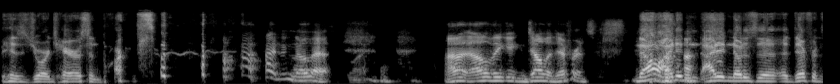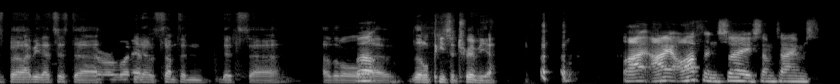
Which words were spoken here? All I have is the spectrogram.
his George Harrison parts. I didn't know that. I, I don't think you can tell the difference. no, I didn't. I didn't notice a, a difference, but I mean that's just a you know something that's uh, a little Well- uh, little piece of trivia. I, I often say sometimes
